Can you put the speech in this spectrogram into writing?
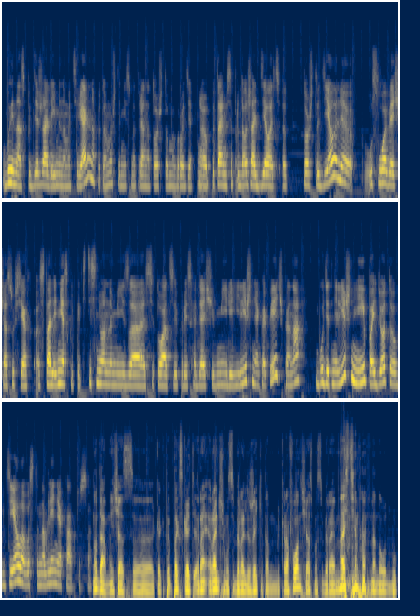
вы нас поддержали именно материально, потому что, несмотря на то, что мы вроде э, пытаемся продолжать делать э, то, что делали. Условия сейчас у всех стали несколько стесненными из-за ситуации, происходящей в мире, и лишняя копеечка, она будет не лишней и пойдет в дело восстановления кактуса. Ну да, мы сейчас, э, как-то, так сказать, ра- раньше мы собирали Жеки там микрофон, сейчас мы собираем Насте на, на ноутбук.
